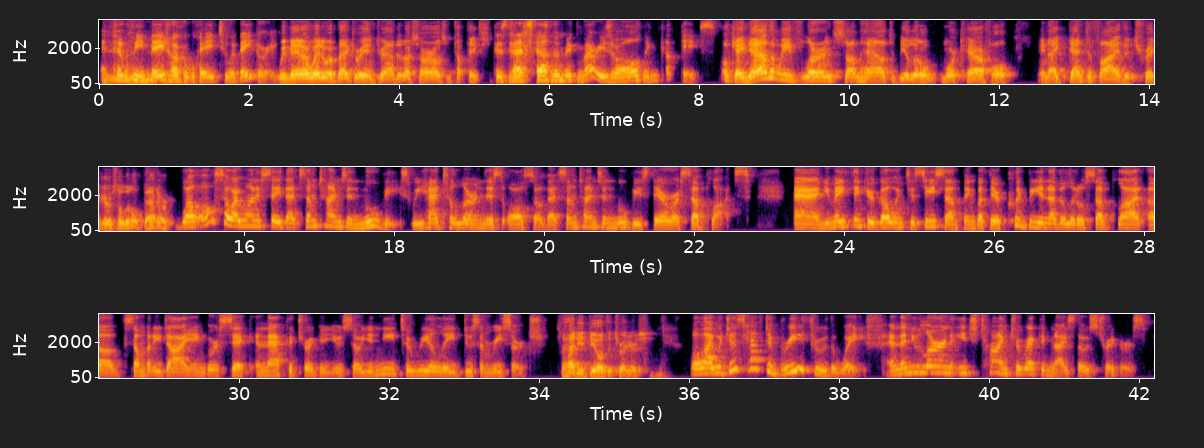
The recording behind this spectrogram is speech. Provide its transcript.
And then we made our way to a bakery. We made our way to a bakery and drowned our sorrows in cupcakes. Because that's how the McMurrays roll in cupcakes. Okay, now that we've learned somehow to be a little more careful and identify the triggers a little better. Well, also, I want to say that sometimes in movies, we had to learn this also that sometimes in movies there are subplots. And you may think you're going to see something, but there could be another little subplot of somebody dying or sick, and that could trigger you. So you need to really do some research. So, how do you deal with the triggers? Well, I would just have to breathe through the wave, and then you learn each time to recognize those triggers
